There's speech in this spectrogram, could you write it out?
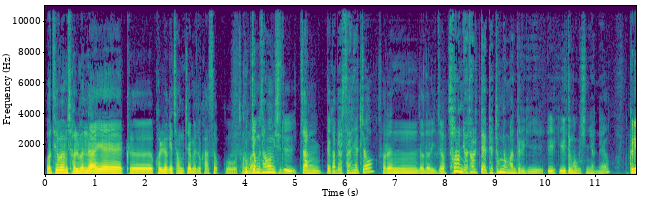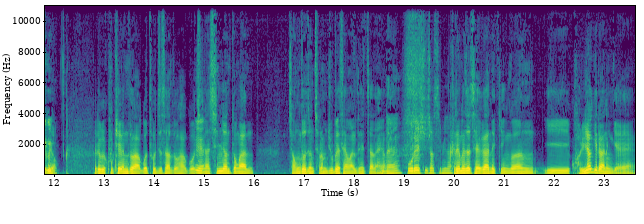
어떻게 보면 젊은 나이에 그 권력의 정점에도 갔었고 국정 상황실장 때가 몇 살이었죠? 38이죠. 38대 대통령 만들기 1등 공신이었네요. 그리고요. 그리고 국회의원도 하고 도지사도 하고 예. 지난 10년 동안 정도전처럼 유배 생활도 했잖아요. 네. 오래 쉬셨습니다. 그러면서 제가 느낀 건 이 권력이라는 게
